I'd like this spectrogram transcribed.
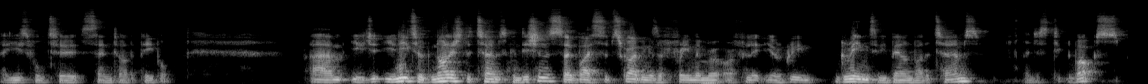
useful to send to other people. Um, you, you need to acknowledge the terms and conditions. So by subscribing as a free member or affiliate, you're agreeing, agreeing to be bound by the terms. And just tick the box.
